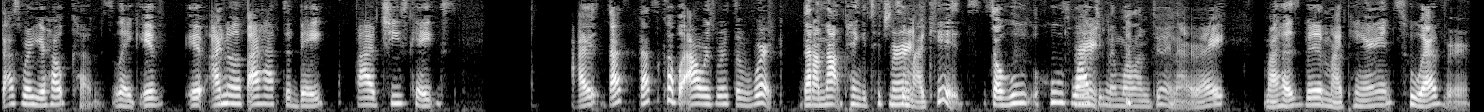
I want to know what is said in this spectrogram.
that's where your help comes. Like if, if I know if I have to bake five cheesecakes, I that that's a couple hours worth of work that I'm not paying attention right. to my kids. So who who's watching right. them while I'm doing that, right? My husband, my parents, whoever,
